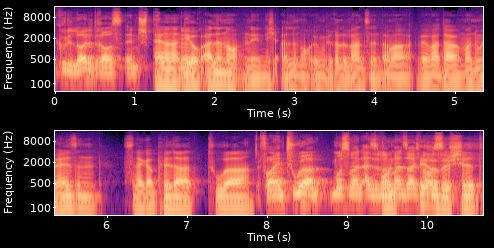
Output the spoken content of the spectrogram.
gute Leute draus entsprungen. Ja, ne? die auch alle noch, nee, nicht alle noch irgendwie relevant sind, aber wer war da? Manuelsen, Snagger Pillar, Tour Vor allem Tour muss man, also wenn man, sag ich mal, Irre so, Shit.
